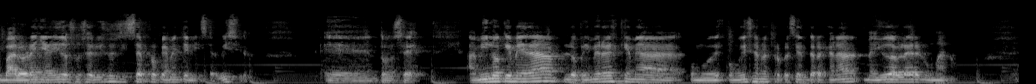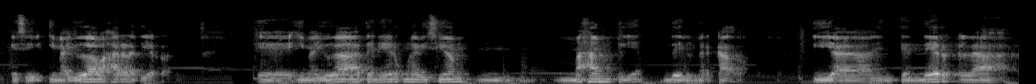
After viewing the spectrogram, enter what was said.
valor añadido a sus servicios y ser propiamente mi servicio. Eh, entonces, a mí lo que me da, lo primero es que me, como, como dice nuestro presidente regional, me ayuda a hablar en humano. Es decir, y me ayuda a bajar a la tierra. Eh, y me ayuda a tener una visión mm, más amplia del mercado y a entender la,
